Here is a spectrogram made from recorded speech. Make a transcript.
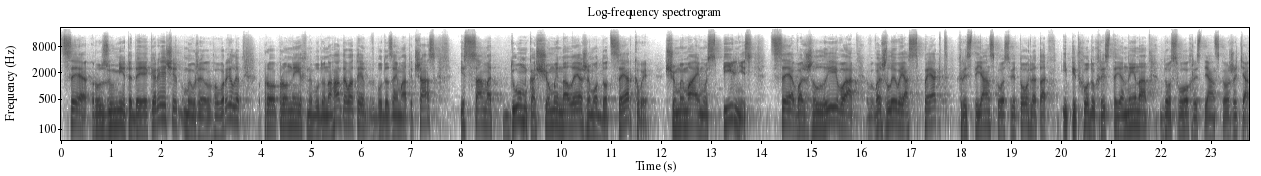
це розуміти деякі речі. ну, Ми вже говорили про, про них, не буду нагадувати, буду займати час. І саме думка, що ми належимо до церкви, що ми маємо спільність, це важлива, важливий аспект християнського світогляда і підходу християнина до свого християнського життя.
